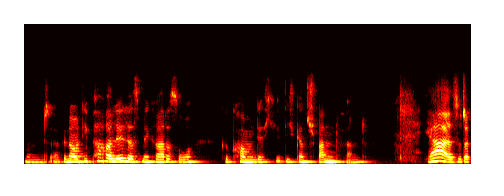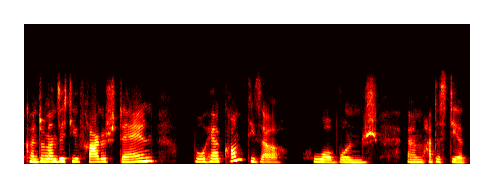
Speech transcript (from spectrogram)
Und äh, genau die Parallele ist mir gerade so gekommen, die ich, die ich ganz spannend fand. Ja, also da könnte man sich die Frage stellen, woher kommt dieser hohe Wunsch? Ähm, hat es dir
